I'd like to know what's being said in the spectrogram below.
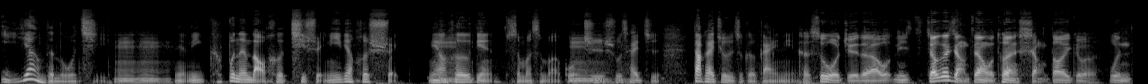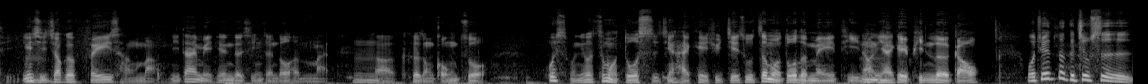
一样的逻辑。嗯嗯，你你可不能老喝汽水，你一定要喝水。你要喝点什么什么果汁、嗯、蔬菜汁，大概就是这个概念。可是我觉得啊，你焦哥讲这样，我突然想到一个问题，因为其实焦哥非常忙，你大概每天的行程都很满，嗯啊，各种工作，为什么你有这么多时间，还可以去接触这么多的媒体，然后你还可以拼乐高？我觉得那个就是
